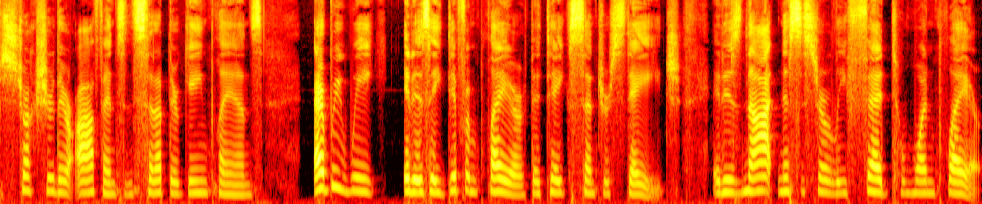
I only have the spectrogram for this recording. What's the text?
structure their offense and set up their game plans, every week it is a different player that takes center stage. It is not necessarily fed to one player.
